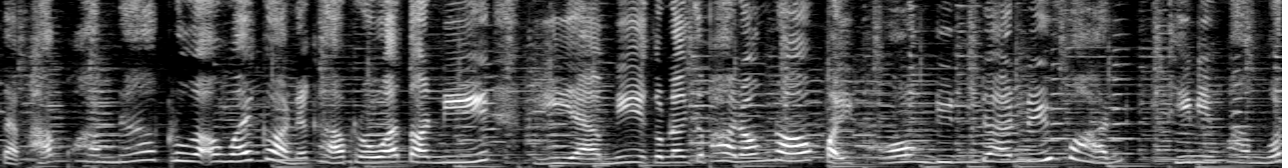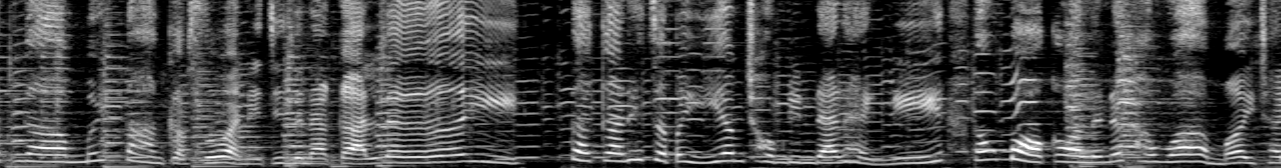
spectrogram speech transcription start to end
แต่พักความน่ากลัวเอาไว้ก่อนนะคะ เพราะว่าตอนนี้พี่ยามีกำลังจะพาน้องๆ ไปท่องดินแดนในฝัน ที่มีความงดงามไม่ต่างกับสวรรค์ในจินตนาการเลย แต่การที่จะไปเยี่ยมชมดินแดนแห่งนี้ ต้องบอกก่อนเลยนะคะว่าไม่ใช่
